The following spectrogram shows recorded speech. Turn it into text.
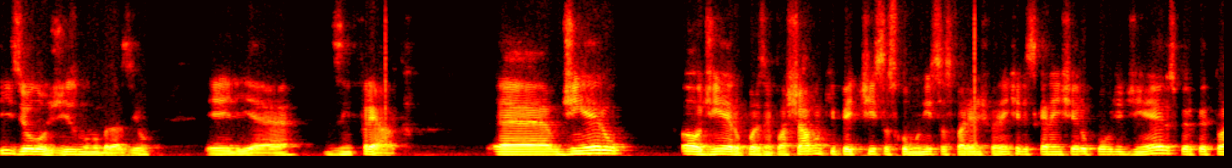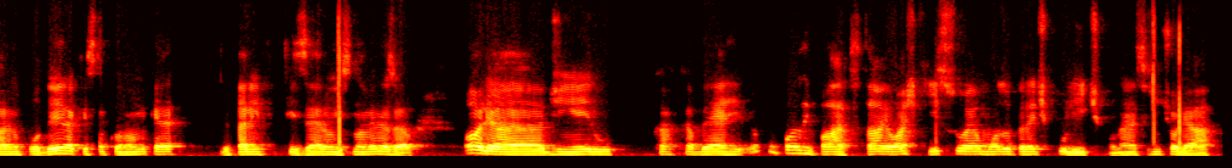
fisiologismo no Brasil, ele é desenfreado. É, o dinheiro oh, o dinheiro, por exemplo, achavam que petistas comunistas fariam diferente, eles querem encher o povo de dinheiro, se perpetuarem no poder, a questão econômica é detalhe, fizeram isso na Venezuela. Olha, dinheiro KKBR, eu concordo em parte, tá? Eu acho que isso é um modo operante político, né? Se a gente olhar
